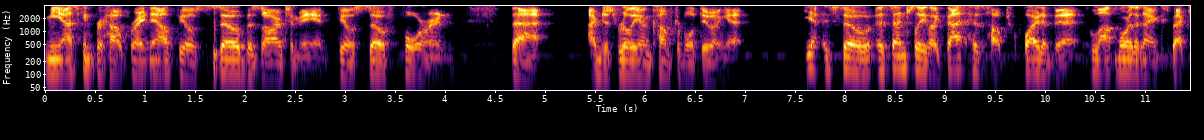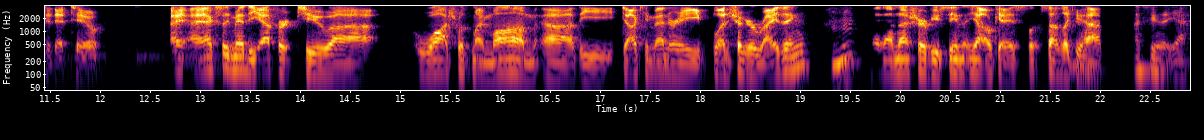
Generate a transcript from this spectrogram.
Me asking for help right now feels so bizarre to me and feels so foreign that I'm just really uncomfortable doing it. Yeah, so essentially, like that has helped quite a bit, a lot more than I expected it to. I, I actually made the effort to uh, watch with my mom uh, the documentary Blood Sugar Rising. Mm-hmm. And I'm not sure if you've seen it. Yeah, okay. sounds like you have. I've seen it, yeah.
